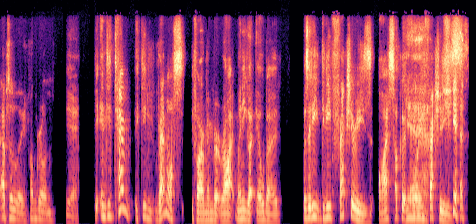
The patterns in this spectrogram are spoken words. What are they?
absolutely homegrown. Yeah. And did Tam did Ramos, if I remember it right, when he got elbowed, was it he did he fracture his eye socket or he fractured his Yes,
